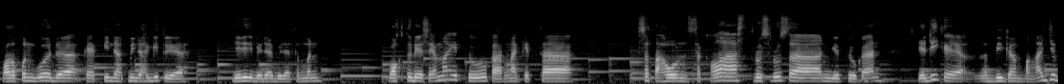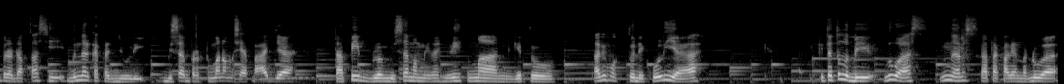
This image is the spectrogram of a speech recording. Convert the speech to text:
Walaupun gue udah kayak pindah-pindah gitu ya. Jadi beda-beda temen. Waktu di SMA itu karena kita setahun sekelas terus-terusan gitu kan. Jadi kayak lebih gampang aja beradaptasi. Bener kata Juli, bisa berteman sama siapa aja tapi belum bisa memilih-milih teman gitu. Tapi waktu di kuliah kita tuh lebih luas, bener kata kalian berdua.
